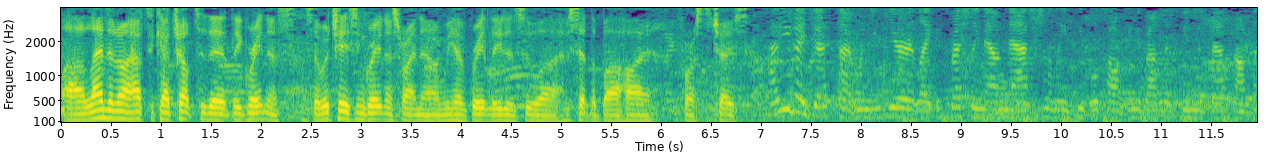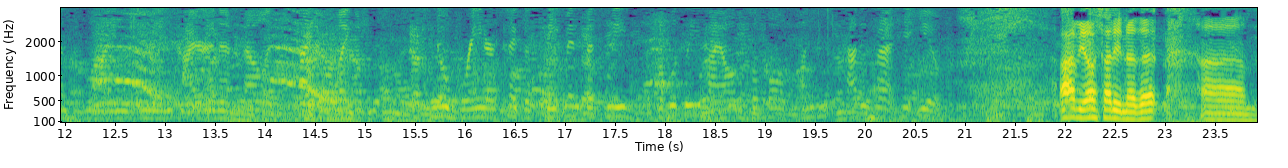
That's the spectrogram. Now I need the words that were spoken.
uh, Landon and I have to catch up to their, their greatness. So we're chasing greatness right now, and we have great leaders who uh, have set the bar high for us to chase. How do you digest that when you hear, like, especially now nationally, people talking about this being the best offensive line in the entire NFL? It's kind of like a no-brainer type of statement that's made publicly by all the football pundits. How does that hit you? I'll be honest, I didn't know that. Um,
